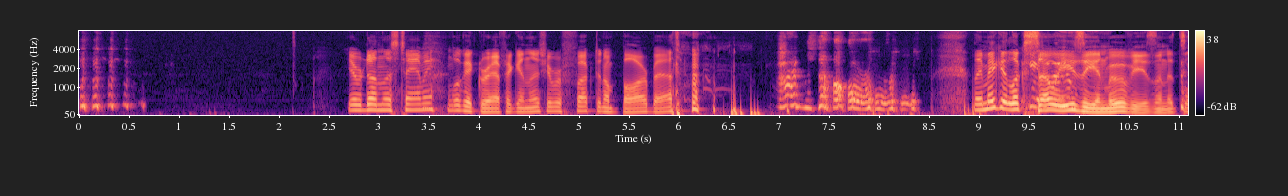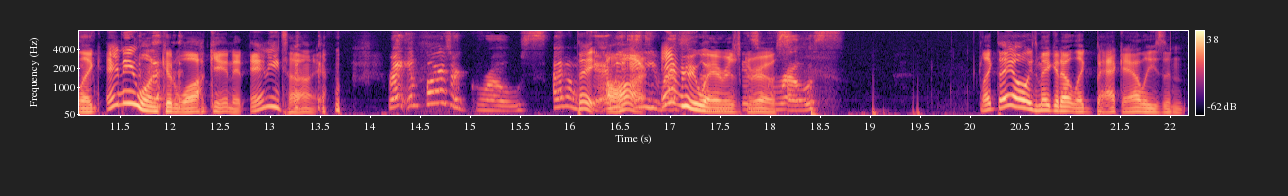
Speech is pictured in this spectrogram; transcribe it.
You ever done this, Tammy? We'll get graphic in this. You ever fucked in a bar bathroom? God, no. they make it look so easy in movies, and it's like anyone could walk in at any time. Right? And bars are gross. I don't They care. I mean, are. any Everywhere is gross. gross. like they always make it out like back alleys in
